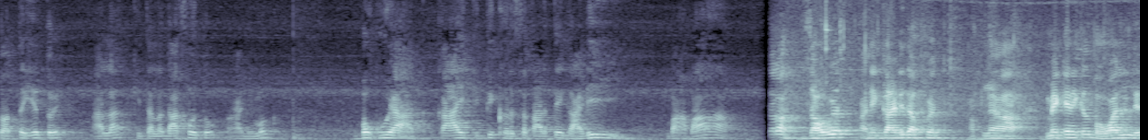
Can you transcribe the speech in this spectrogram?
तो आत्ता येतोय आला की त्याला दाखवतो आणि मग बघूयात काय किती खर्च काढते गाडी. बाबा. चला जाऊयात आणि गाडी दाखवूयात. आपल्या मेकॅनिकल भाऊ आलेले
